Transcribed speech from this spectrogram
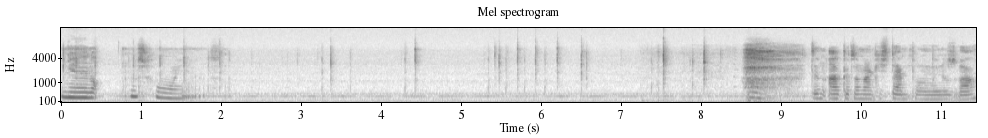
Nie no, co jest? Ten Aka to ma jakieś tempo minus dwa.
